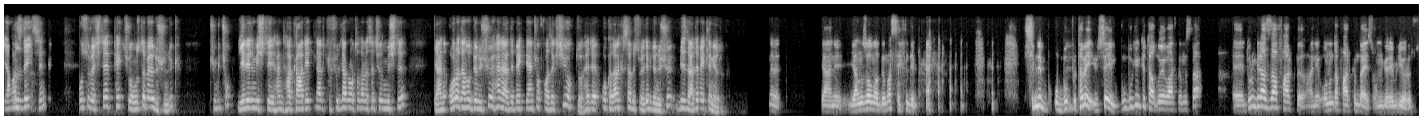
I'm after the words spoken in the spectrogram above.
Yalnız değilsin. O süreçte pek çoğumuz da böyle düşündük. Çünkü çok gerilmişti. Hani hakaretler, küfürler ortalara saçılmıştı. Yani oradan o dönüşü herhalde bekleyen çok fazla kişi yoktu. Hele o kadar kısa bir sürede bir dönüşü bizler de beklemiyorduk. Evet. Yani yalnız olmadığıma sevindim. Şimdi bu, bu tabii Hüseyin bu bugünkü tabloya baktığımızda e, durum biraz daha farklı. Hani onun da farkındayız. Onu görebiliyoruz.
